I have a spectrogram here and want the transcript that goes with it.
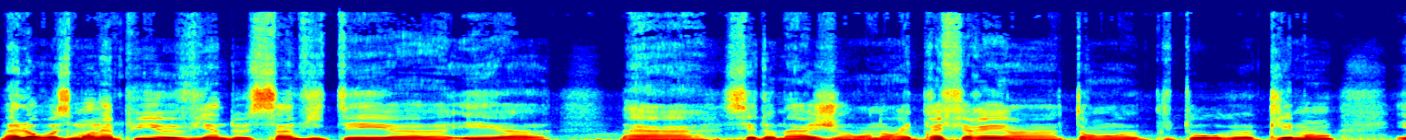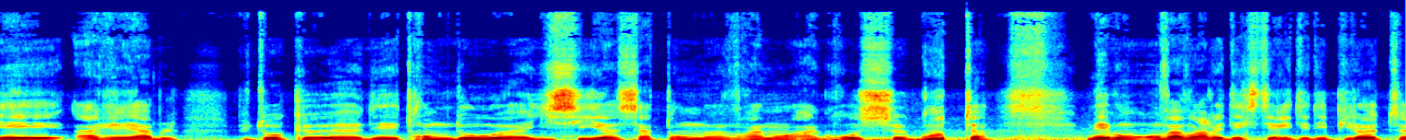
Malheureusement la pluie vient de s'inviter et bah, c'est dommage. On aurait préféré un temps plutôt clément et agréable plutôt que des trompes d'eau euh, ici, euh, ça tombe vraiment à grosses gouttes. Mais bon, on va voir la dextérité des pilotes.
